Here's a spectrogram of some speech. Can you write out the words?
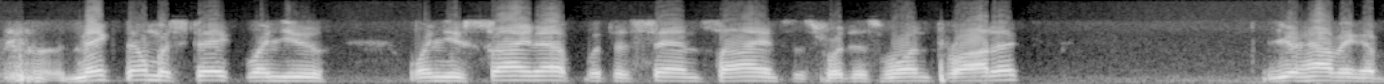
make no mistake when you when you sign up with the Ascend Sciences for this one product, you're having a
